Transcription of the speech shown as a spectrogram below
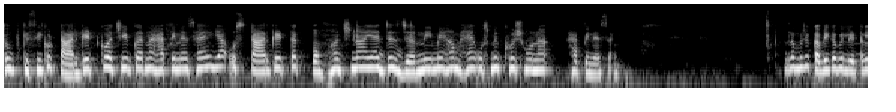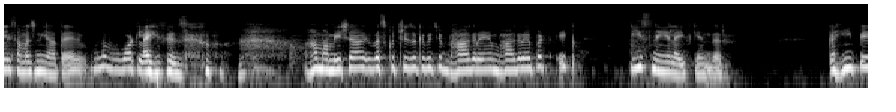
तो किसी को टारगेट को अचीव करना हैप्पीनेस है या उस टारगेट तक पहुँचना या जिस जर्नी में हम हैं, उसमें खुश होना हैप्पीनेस है। मतलब मुझे कभी कभी लिटरली समझ नहीं आता है मतलब व्हाट लाइफ इज़ हम हमेशा बस कुछ चीज़ों के पीछे भाग रहे हैं, भाग रहे हैं बट एक पीस नहीं है लाइफ के अंदर। कहीं पे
